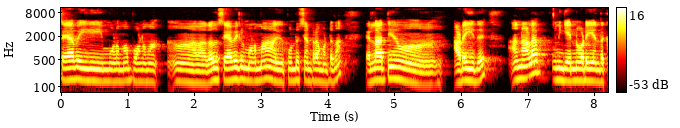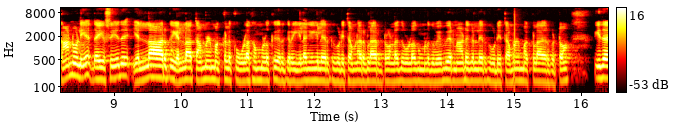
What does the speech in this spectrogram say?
சேவை மூலமாக போனோமா அதாவது சேவைகள் மூலமாக இது கொண்டு சென்றால் மட்டும்தான் எல்லாத்தையும் அடையுது. அதனால் நீங்கள் என்னுடைய இந்த காணொலியை தயவுசெய்து எல்லாருக்கும் எல்லா தமிழ் மக்களுக்கும் உலகம் முழுக்க இருக்கிற இலங்கையில் இருக்கக்கூடிய தமிழர்களாக இருக்கட்டும் அல்லது உலகம் முழுக்க வெவ்வேறு நாடுகளில் இருக்கக்கூடிய தமிழ் மக்களாக இருக்கட்டும் இதை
